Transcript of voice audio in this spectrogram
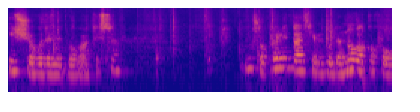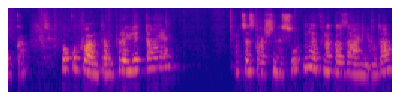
і що буде відбуватися? Ну що, прилітати їм буде нова каховка. Окупантам прилітає. Це страшний суд, ну як наказання. Да?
